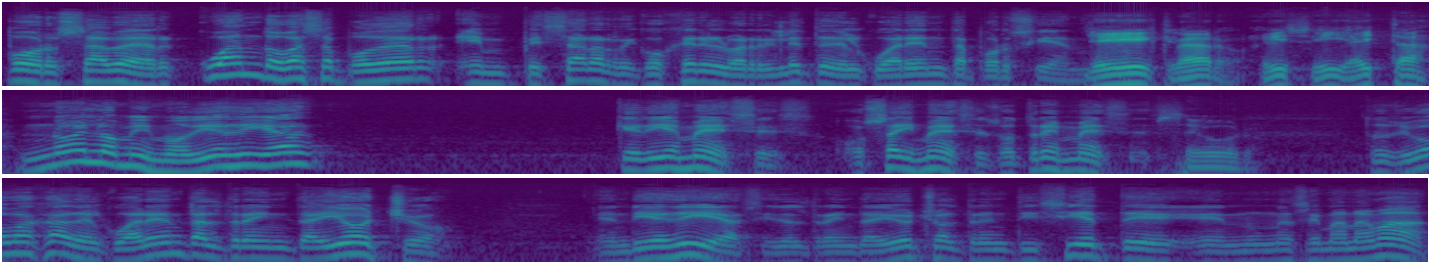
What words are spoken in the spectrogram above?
por saber cuándo vas a poder empezar a recoger el barrilete del 40%. Sí, claro. Sí, sí, ahí está. No es lo mismo 10 días que 10 meses, o 6 meses, o 3 meses. Seguro. Entonces, si vos bajás del 40 al 38 en 10 días y del 38 al 37 en una semana más,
